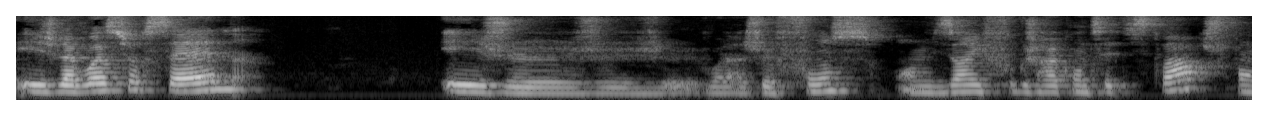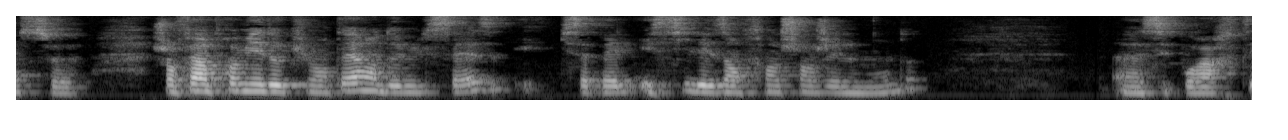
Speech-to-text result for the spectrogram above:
et, je la vois sur scène et je, voilà, je fonce en me disant il faut que je raconte cette histoire. Je pense, euh, j'en fais un premier documentaire en 2016 qui s'appelle Et si les enfants changeaient le monde? Euh, C'est pour Arte.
